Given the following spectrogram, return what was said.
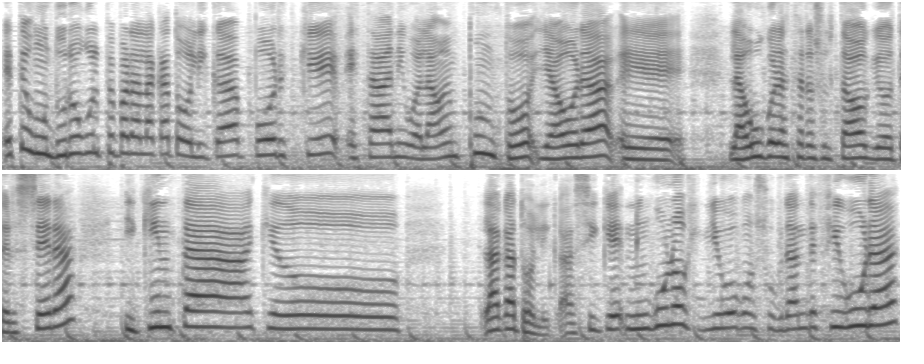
Este es un duro golpe para la Católica porque estaban igualados en puntos y ahora eh, la U con este resultado quedó tercera y quinta quedó la Católica. Así que ninguno llegó con sus grandes figuras.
